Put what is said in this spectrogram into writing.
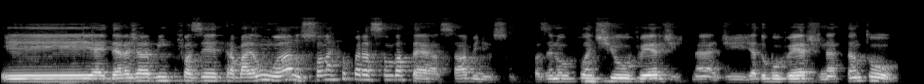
E a ideia era já vir fazer, trabalhar um ano só na recuperação da terra, sabe, Nilson? Fazendo plantio verde, né, de, de adubo verde, né, tanto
